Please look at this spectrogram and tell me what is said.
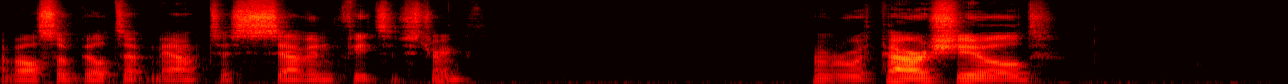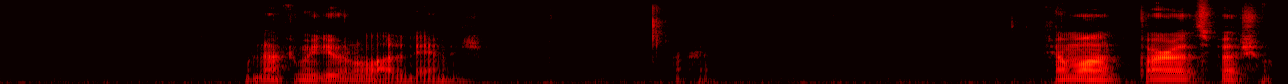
I've also built up now to 7 feats of strength. Remember, with Power Shield, we're not going to be doing a lot of damage. Alright. Come on, fire that special.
